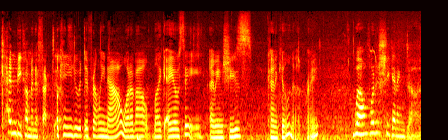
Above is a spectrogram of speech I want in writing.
can become ineffective. but can you do it differently now? What about like AOC? I mean, she's kind of killing it, right? Well, what is she getting done?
